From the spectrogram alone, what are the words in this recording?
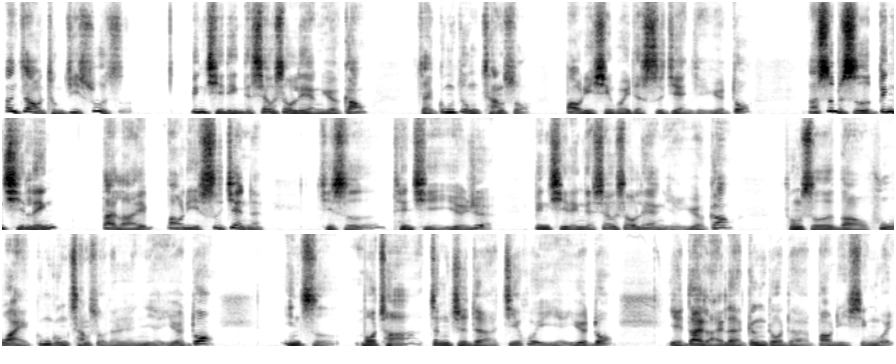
按照统计数字，冰淇淋的销售量越高，在公众场所。暴力行为的事件也越多，那是不是冰淇淋带来暴力事件呢？其实天气越热，冰淇淋的销售量也越高，同时到户外公共场所的人也越多，因此摩擦争执的机会也越多，也带来了更多的暴力行为。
